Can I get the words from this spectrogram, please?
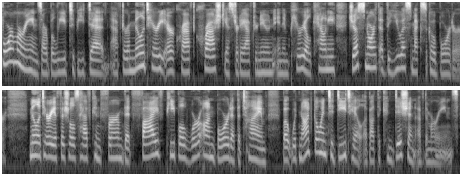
Four Marines are believed to be dead after a military aircraft crashed yesterday afternoon in Imperial County, just north of the U.S. Mexico border. Military officials have confirmed that five people were on board at the time, but would not go into detail about the condition of the Marines.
